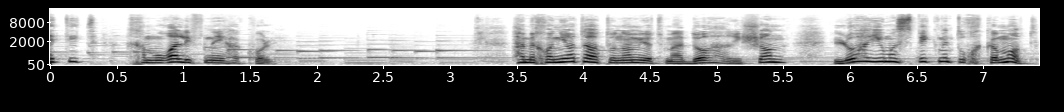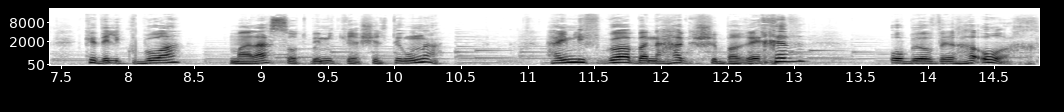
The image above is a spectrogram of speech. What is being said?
אתית חמורה לפני הכל. המכוניות האוטונומיות מהדור הראשון לא היו מספיק מתוחכמות כדי לקבוע מה לעשות במקרה של תאונה. האם לפגוע בנהג שברכב או בעובר האורח.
